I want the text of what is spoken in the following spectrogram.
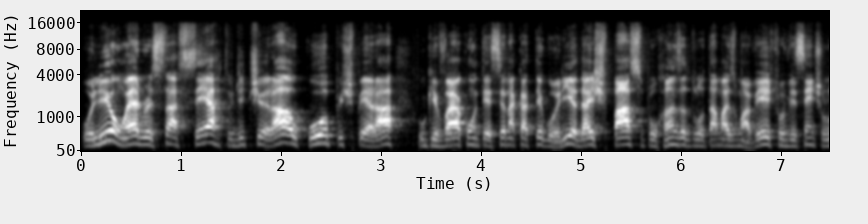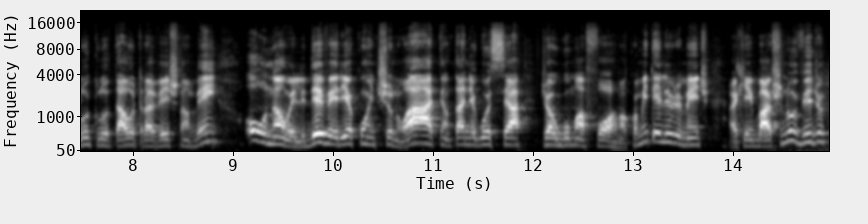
O Leon Edwards está certo de tirar o corpo, esperar o que vai acontecer na categoria, dar espaço para o Hansa lutar mais uma vez, para o Vicente Luke lutar outra vez também? Ou não, ele deveria continuar, tentar negociar de alguma forma? Comentem livremente aqui embaixo no vídeo,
